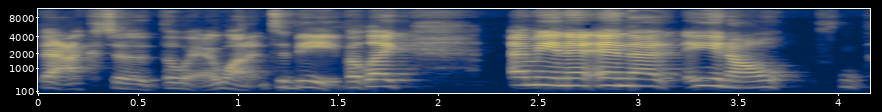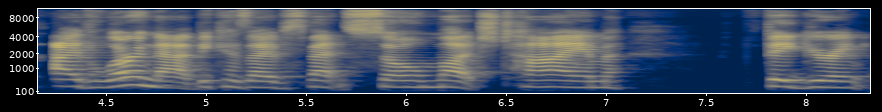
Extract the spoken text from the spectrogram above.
back to the way I want it to be. But like, I mean, and that, you know, I've learned that because I've spent so much time figuring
